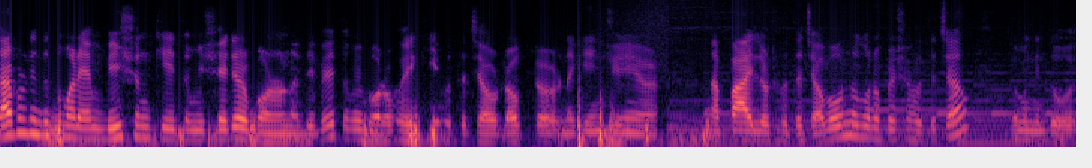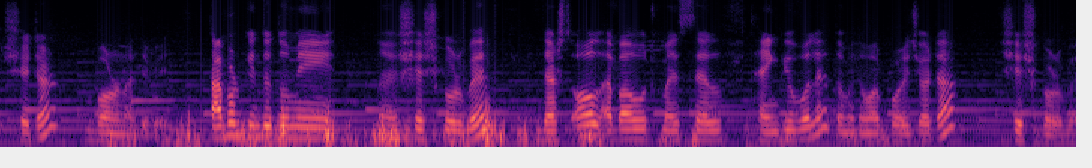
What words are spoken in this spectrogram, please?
তারপর কিন্তু তোমার অ্যাম্বিশন কি? তুমি সেটার বর্ণনা দিবে। তুমি বড় হয়ে কি হতে চাও? ডক্টর নাকি ইঞ্জিনিয়ার না পাইলট হতে চাও বা অন্য কোনো পেশা হতে চাও, তুমি কিন্তু সেটার বর্ণনা দিবে। তারপর কিন্তু তুমি শেষ করবে। That's all about myself thank you বলে তুমি তোমার পরিচয়টা শেষ করবে।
